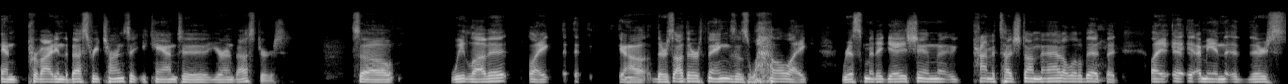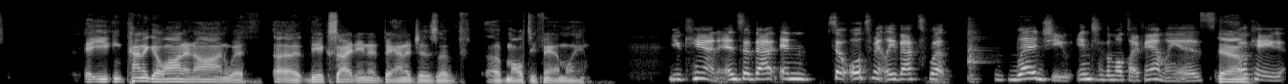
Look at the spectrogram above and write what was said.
and providing the best returns that you can to your investors. So we love it. Like you know there's other things as well like risk mitigation kind of touched on that a little bit but like i mean there's you can kind of go on and on with uh, the exciting advantages of of multifamily you can. And so that and so ultimately that's what led you into the multifamily is yeah. okay,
